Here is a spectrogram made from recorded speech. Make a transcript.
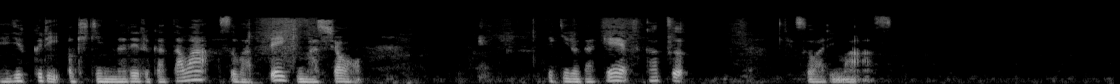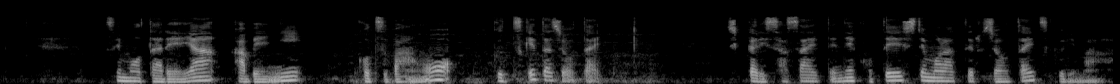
ゆっくりお聞きになれる方は座っていきましょう。できるだけ深く座ります。背もたれや壁に骨盤をくっつけた状態。しっかり支えてね、固定してもらってる状態作ります。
